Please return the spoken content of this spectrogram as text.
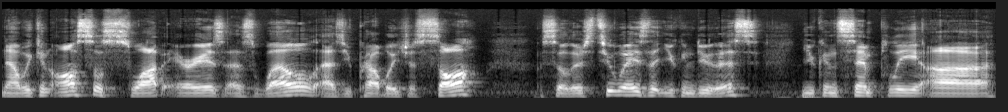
Now we can also swap areas as well, as you probably just saw. So there's two ways that you can do this. You can simply uh,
